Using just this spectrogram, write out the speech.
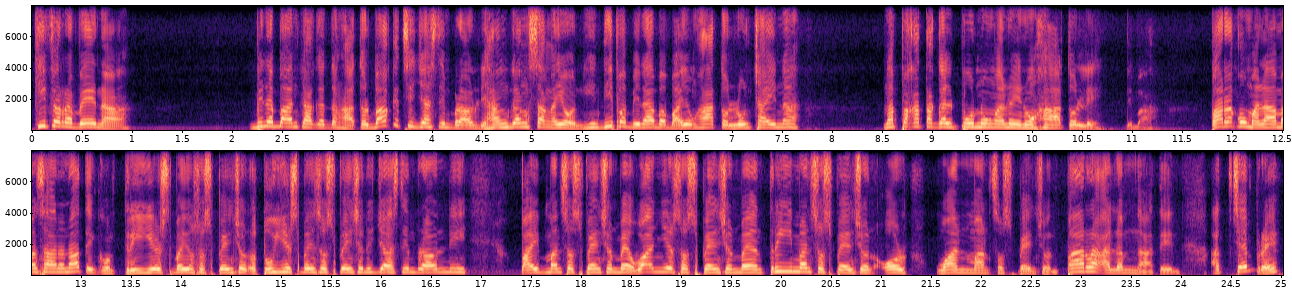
Kiefer Ravena, binabaan kagad ng hatol. Bakit si Justin Brownlee hanggang sa ngayon hindi pa binababa yung hatol ng China? Napakatagal po nung ano eh, nung hatol eh, 'di ba? Para kung malaman sana natin kung 3 years ba yung suspension o 2 years ba yung suspension ni Justin Brownlee, 5 month suspension ba yan, 1 year suspension ba yan, 3 month suspension or 1 month suspension para alam natin. At syempre,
